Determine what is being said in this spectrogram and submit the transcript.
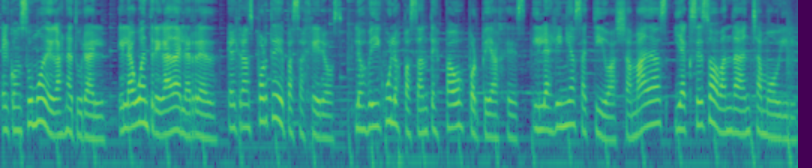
el consumo de gas natural, el agua entregada a la red, el transporte de pasajeros, los vehículos pasantes pagos por peajes y las líneas activas, llamadas y acceso a banda ancha móvil.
